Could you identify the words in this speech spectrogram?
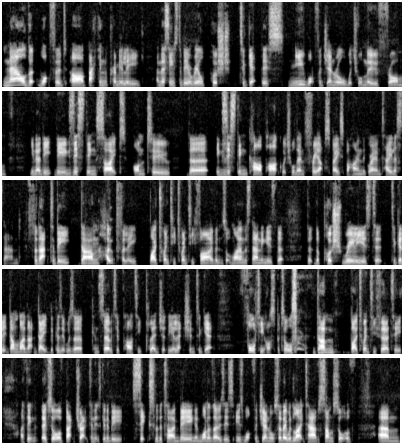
Now that Watford are back in the Premier League, and there seems to be a real push to get this new Watford General, which will move from, you know, the the existing site onto the existing car park, which will then free up space behind the Graham Taylor stand. For that to be done, hopefully by 2025, and sort of my understanding is that that the push really is to to get it done by that date because it was a Conservative Party pledge at the election to get 40 hospitals done by 2030. I think they've sort of backtracked and it's going to be six for the time being, and one of those is is Watford General. So they would like to have some sort of um,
